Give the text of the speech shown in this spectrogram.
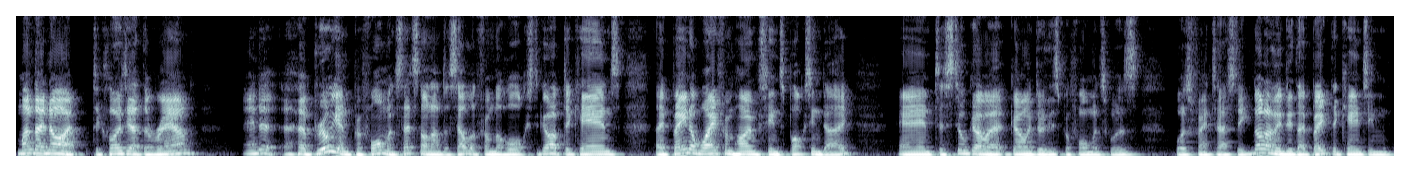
Monday night to close out the round. And a, a, brilliant performance, that's not undersell it, from the Hawks to go up to Cairns. They've been away from home since Boxing Day, and to still go out, go and do this performance was was fantastic. Not only did they beat the Cairns in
